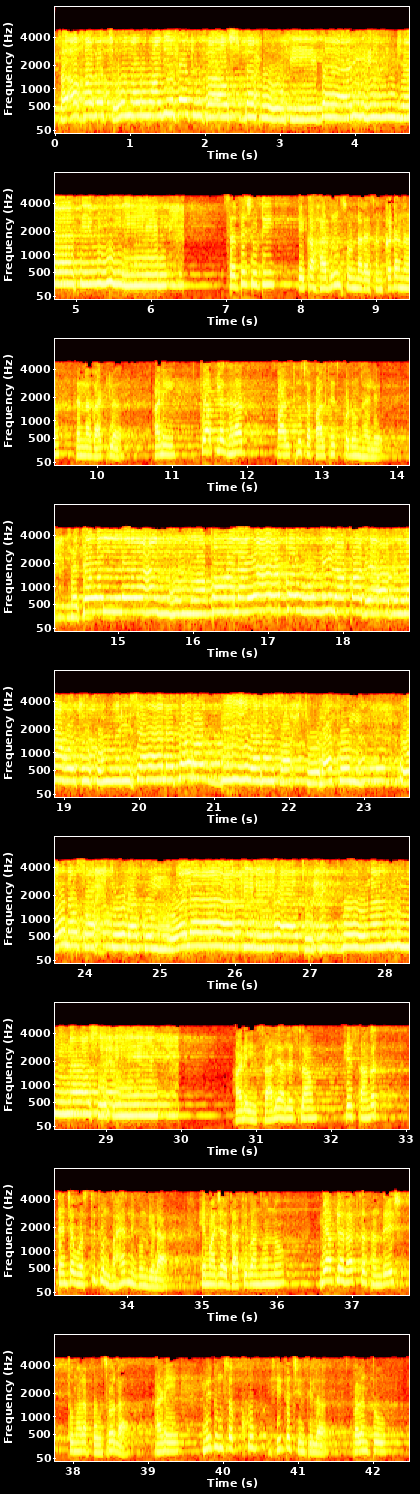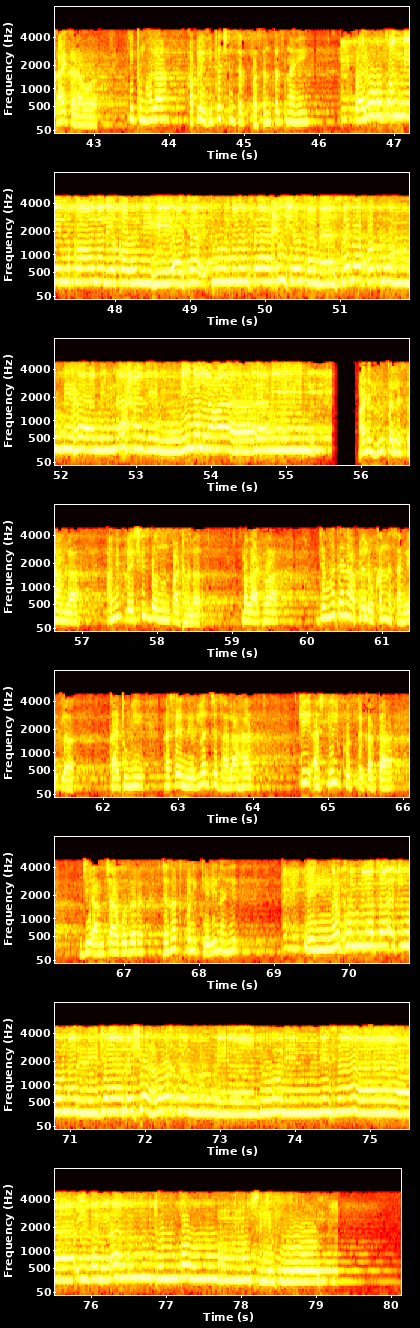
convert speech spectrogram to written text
فأخذتهم الرجفة فأصبحوا في دارهم جاثمين सरतेशेवटी एका हादरून सोडणाऱ्या संकटानं त्यांना गाठलं आणि ते आपल्या घरात पालथेच्या पालथेच पडून राहिले قوم لقد أبلغتكم رسالة ربي ونصحت لكم ونصحت لكم ولكن لا تحبون الناصحين आणि साले अल इस्लाम हे सांगत त्यांच्या वस्तीतून बाहेर निघून गेला हे माझ्या जाती बांधवांनो मी आपल्या रबचा संदेश तुम्हाला पोहोचवला आणि मी तुमचं खूप हित चिंतिलं परंतु काय करावं की तुम्हाला आपले हितचिंतक पसंतच नाही ولوطا إذ قال لقومه أتأتون الفاحشة ما سبقكم بها من أحد من العالمين आणि लूत अल इस्लामला आम्ही प्रेषित बनवून पाठवलं मग आठवा जेव्हा त्यानं आपल्या लोकांना सांगितलं काय तुम्ही असे निर्लज्ज झाला आहात की अश्लील कृत्य करता जी आमच्या अगोदर जगात कोणी केली नाहीत إنكم لتأتون الرجال شهوة من دون النساء بل أنتم قوم مسرفون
